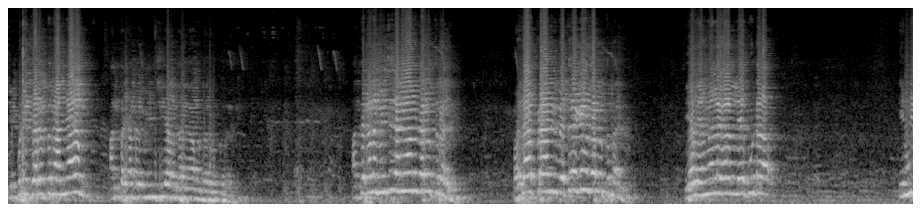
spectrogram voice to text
ఇప్పుడు జరుగుతున్న అన్యాయం అంతకంటే మించి ఇవాళ జరగాలం జరుగుతున్నది. అంతకన్నా మించి జరగాలం జరుగుతున్నది? ప్రజాప్రాయానికి వ్యతిరేకంగా జరుగుతున్నది. ఇవాళ ఎమ్మెల్యే గారు లేకుండా ఇన్ని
